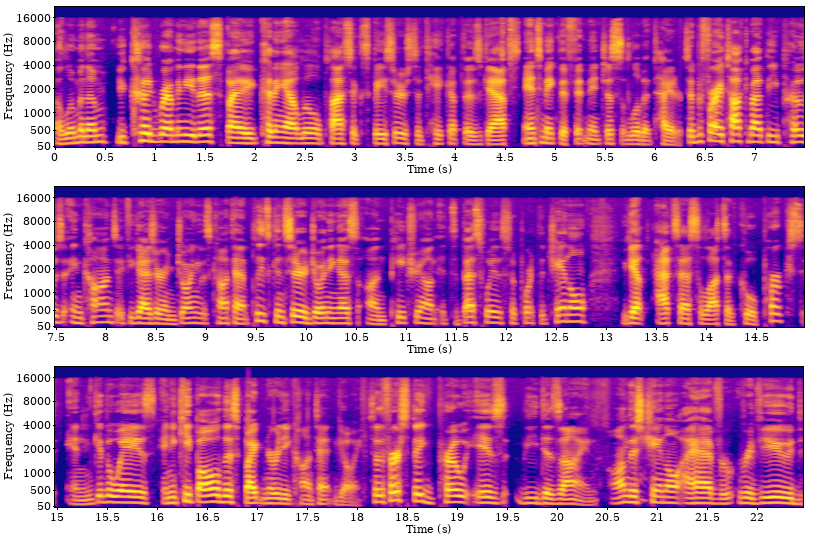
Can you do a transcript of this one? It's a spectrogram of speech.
aluminum. You could remedy this by cutting out little plastic spacers to take up those gaps and to make the fitment just a little bit tighter. So before I talk about the pros and cons, if you guys are enjoying this content, please consider joining us on Patreon. It's the best way to support the channel. You get access to lots of cool perks and giveaways, and you keep all this bike nerdy content going. So the first big pro is the design. On this channel, I have reviewed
